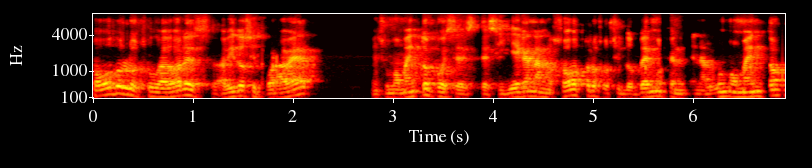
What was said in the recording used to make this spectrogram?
todos los jugadores habidos y por haber en su momento, pues este, si llegan a nosotros o si los vemos en, en algún momento,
